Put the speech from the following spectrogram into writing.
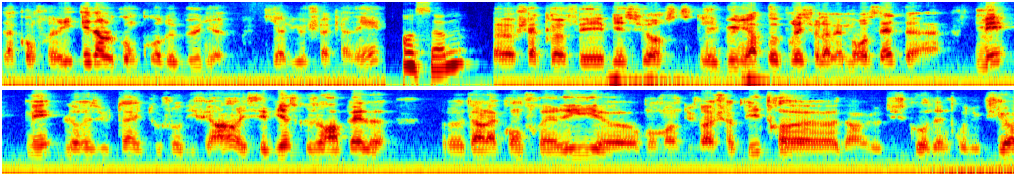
la confrérie et dans le concours de bugne qui a lieu chaque année. En somme. Chacun fait bien sûr les bugnes à peu près sur la même recette, mais, mais le résultat est toujours différent et c'est bien ce que je rappelle dans la confrérie au moment du grand chapitre, dans le discours d'introduction.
